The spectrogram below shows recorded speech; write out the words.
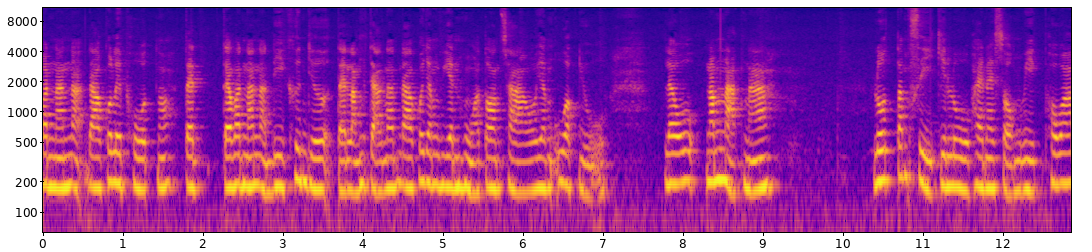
วันนั้นน่ะดาวก็เลยโพส์เนาะแต่ แต่วันนั้นน่ะดีขึ้นเยอะ แต่หลังจากนั้นดาวก็ยังเวียนหัวตอนเช้ายังอ้วกอยู่ แล้วน้ำหนักนะ ลดตั้งสี่กิโลภายในสองวีคเพราะว่า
